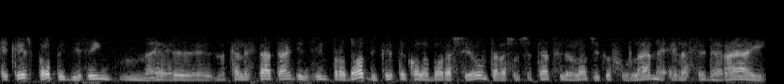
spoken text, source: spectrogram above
e che è proprio mm, eh, stata anche disegno prodotto di questa collaborazione tra la Società Filologica Furlana e la Federai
